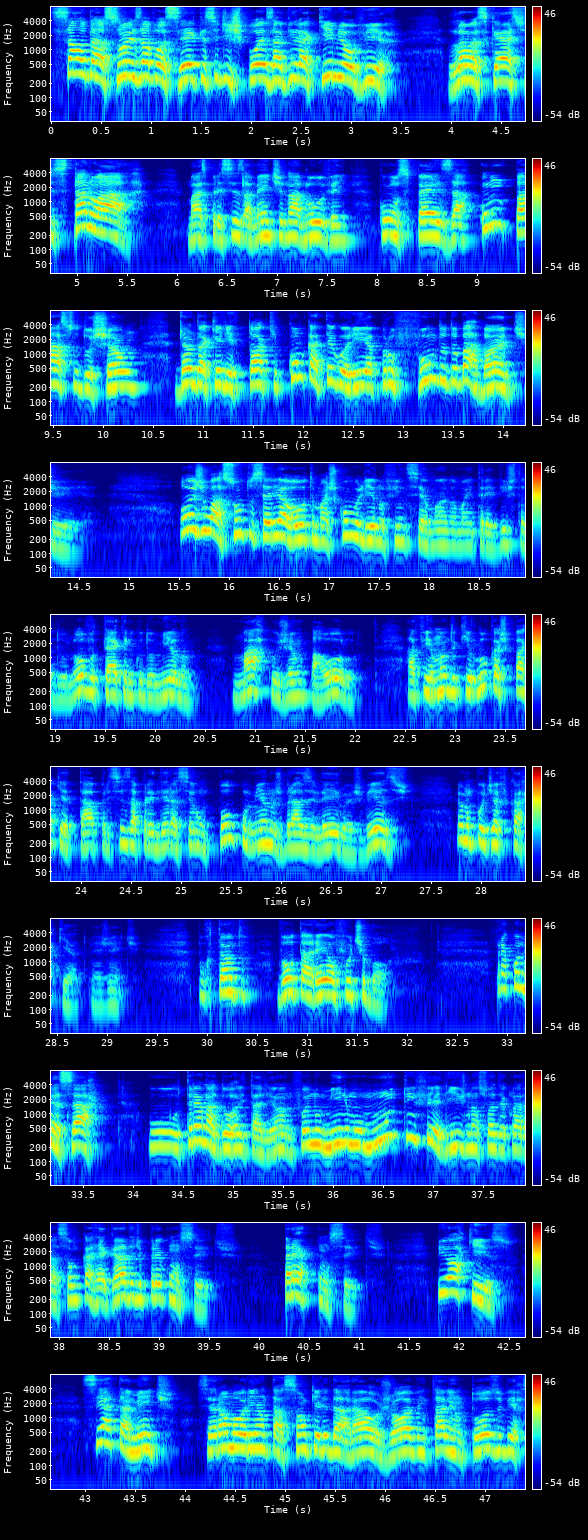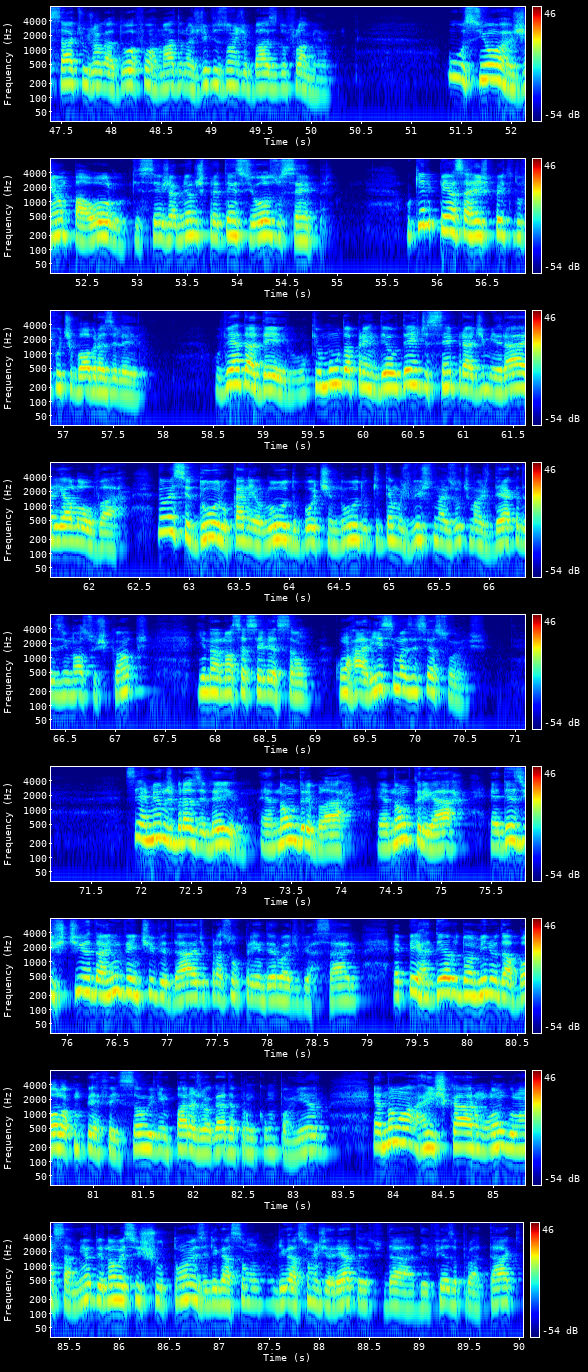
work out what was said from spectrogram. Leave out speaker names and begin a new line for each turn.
Saudações a você que se dispôs a vir aqui me ouvir. Lamascast está no ar, mais precisamente na nuvem, com os pés a um passo do chão, dando aquele toque com categoria para o fundo do barbante. Hoje o assunto seria outro, mas como li no fim de semana uma entrevista do novo técnico do Milan, Marco Giampaolo, afirmando que Lucas Paquetá precisa aprender a ser um pouco menos brasileiro às vezes, eu não podia ficar quieto, minha gente. Portanto, voltarei ao futebol. Para começar, o treinador italiano foi, no mínimo, muito infeliz na sua declaração carregada de preconceitos. Preconceitos. Pior que isso, certamente será uma orientação que ele dará ao jovem, talentoso e versátil jogador formado nas divisões de base do Flamengo. O senhor Jean Paolo, que seja menos pretensioso sempre. O que ele pensa a respeito do futebol brasileiro? O verdadeiro, o que o mundo aprendeu desde sempre a admirar e a louvar. Não esse duro, caneludo, botinudo que temos visto nas últimas décadas em nossos campos e na nossa seleção, com raríssimas exceções. Ser menos brasileiro é não driblar, é não criar, é desistir da inventividade para surpreender o adversário, é perder o domínio da bola com perfeição e limpar a jogada para um companheiro, é não arriscar um longo lançamento e não esses chutões e ligação, ligações diretas da defesa para o ataque,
